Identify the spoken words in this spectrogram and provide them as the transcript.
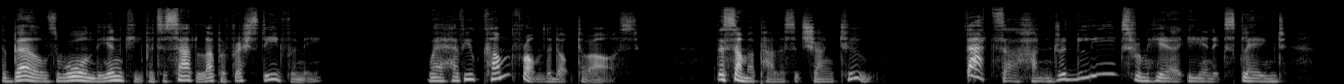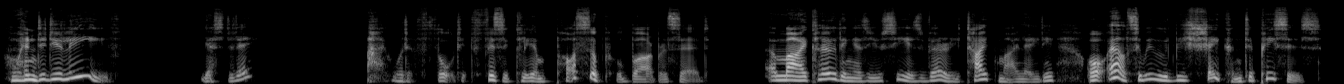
The bells warn the innkeeper to saddle up a fresh steed for me. Where have you come from? the doctor asked. The summer palace at Shangtu. That's a hundred leagues from here, Ian exclaimed. When did you leave? Yesterday? I would have thought it physically impossible, Barbara said. My clothing, as you see, is very tight, my lady, or else we would be shaken to pieces.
